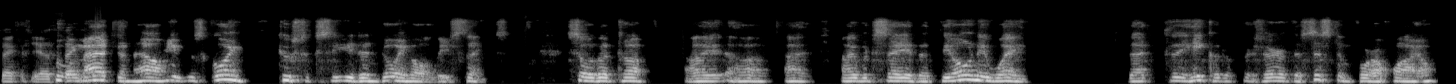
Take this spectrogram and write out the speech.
Thanks, yeah, to imagine how he was going to succeed in doing all these things. So that uh, I, uh, I, I would say that the only way that he could have preserved the system for a while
